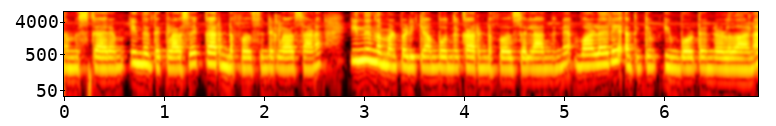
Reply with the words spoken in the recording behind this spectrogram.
നമസ്കാരം. ഇന്നത്തെ ക്ലാസ് കറണ്ട് അഫേഴ്സിന്റെ ആണ്. ഇന്ന് നമ്മൾ പഠിക്കാൻ പോകുന്ന കറണ്ട് അഫേഴ്സ് എല്ലാം തന്നെ വളരെ അധികം ഇമ്പോർട്ടന്റ് ഉള്ളതാണ്.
